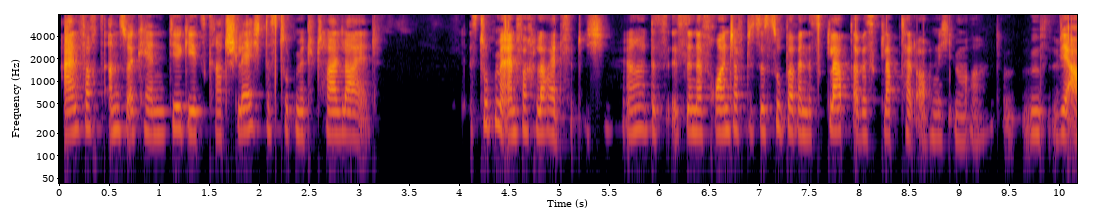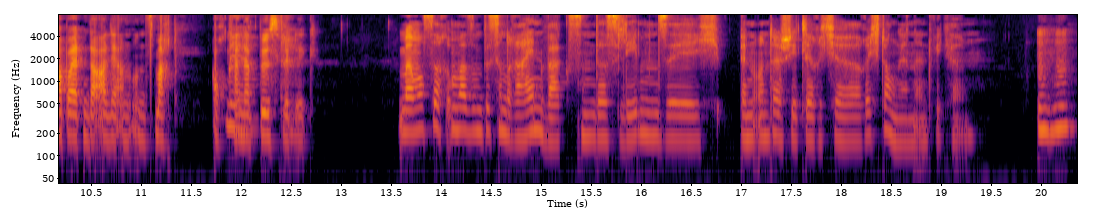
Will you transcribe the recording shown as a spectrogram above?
einfach anzuerkennen, dir geht's gerade schlecht, das tut mir total leid es tut mir einfach leid für dich. Ja, das ist in der Freundschaft, das ist super, wenn es klappt, aber es klappt halt auch nicht immer. Wir arbeiten da alle an uns, macht auch keiner ja. böswillig. Man muss auch immer so ein bisschen reinwachsen, dass Leben sich in unterschiedliche Richtungen entwickeln. Mhm.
